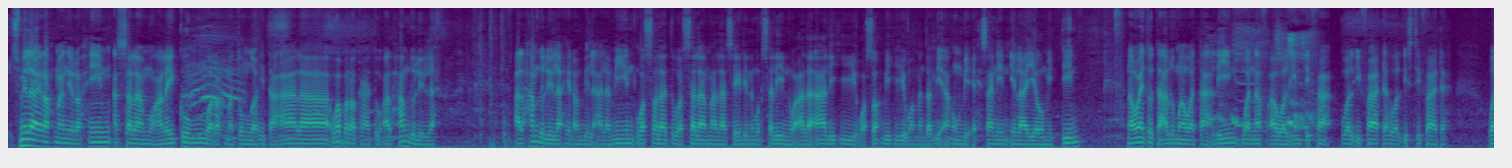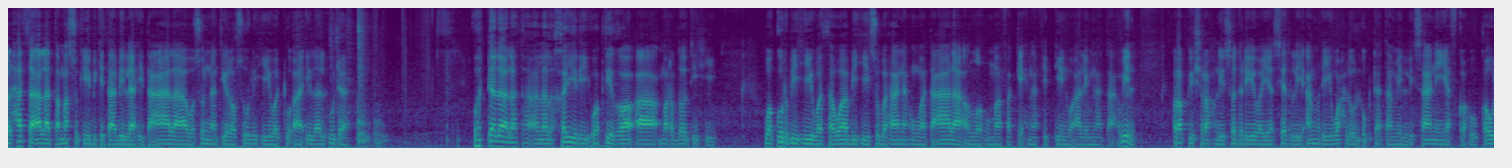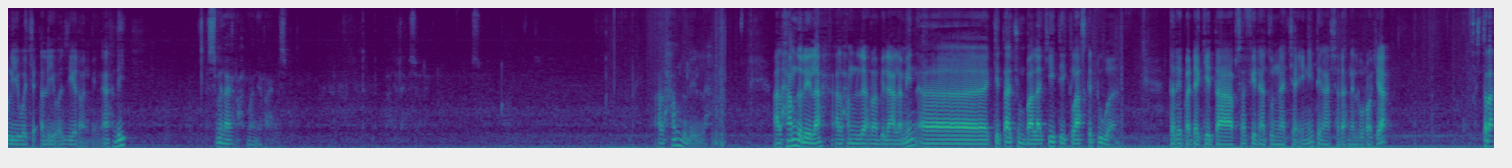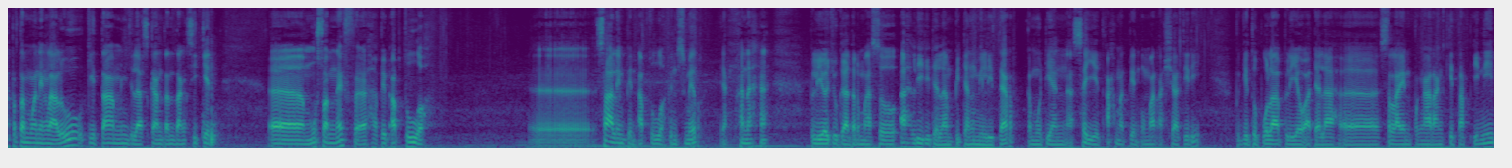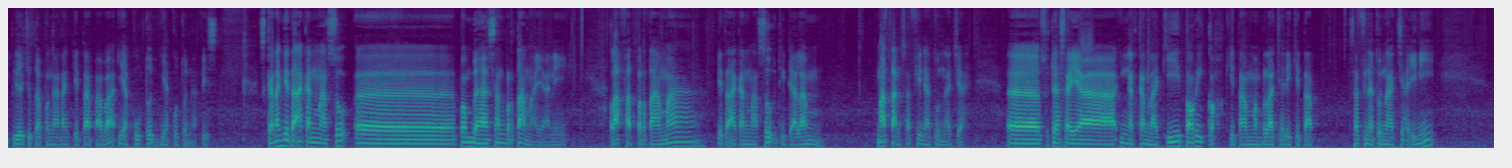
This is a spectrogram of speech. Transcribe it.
Bismillahirrahmanirrahim. Assalamualaikum warahmatullahi ta'ala wabarakatuh. Alhamdulillah. Alhamdulillahirabbil alamin. Wassalatu wassalamu ala sayyidil mursalin wa ala alihi wa sahbihi wa man tabi'ahum bi ihsanin ila yaumiddin. Nawaitu ta'aluma wa ta'lim wa naf'a wal intifa wal ifadah wal istifadah. Wal hatha ala tamassuki bi kitabillahi ta'ala wa sunnati rasulihi wa du'a ilal huda. Wa dalalata ala al khairi wa ibtigha'a mardatihi wa qurbihi wa thawabihi subhanahu wa ta'ala. Allahumma faqihna fid din wa alimna ta'wil. Rabbi syrah li sadri wa yassir li amri wahlul 'uqdatam min lisani yafqahu qawli waj'al li waziran min ahli. Bismillahirrahmanirrahim. Alhamdulillah. Alhamdulillah Alhamdulillah Rabbil Alamin. Uh, Kita jumpa lagi di kelas kedua Daripada kitab Safinatun Najah ini Dengan syarah Nilur Rojak setelah pertemuan yang lalu kita menjelaskan tentang sikit uh, Musonnef uh, Habib Abdullah uh, Salim bin Abdullah bin Smir yang mana beliau juga termasuk ahli di dalam bidang militer. Kemudian Sayyid Ahmad bin Umar Asyatiri begitu pula beliau adalah uh, selain pengarang kitab ini beliau juga pengarang kitab apa? Yakutun Yakutun Nafis. Sekarang kita akan masuk uh, pembahasan pertama ya nih lafat pertama. Kita akan masuk di dalam matan Safinatun Najah. Uh, sudah saya ingatkan lagi, Torikoh kita mempelajari kitab Safinatun Najah ini,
